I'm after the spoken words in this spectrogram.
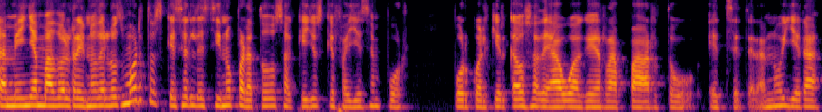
también llamado el reino de los muertos, que es el destino para todos aquellos que fallecen por, por cualquier causa de agua, guerra, parto, etcétera, ¿no? Y era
